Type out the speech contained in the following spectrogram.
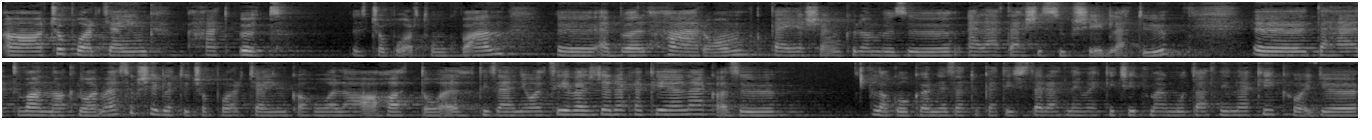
a csoportjaink, hát öt csoportunk van, ebből három teljesen különböző ellátási szükségletű. Tehát vannak normál szükségletű csoportjaink, ahol a 6-tól 18 éves gyerekek élnek, az ő lakókörnyezetüket is szeretném egy kicsit megmutatni nekik, hogy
